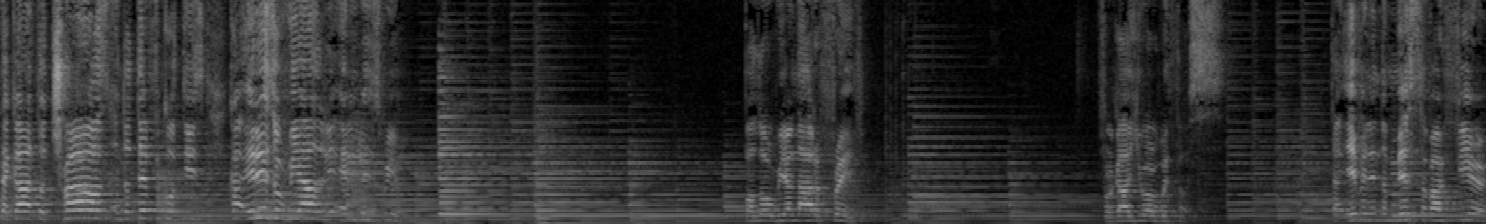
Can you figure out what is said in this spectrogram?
That God, the trials and the difficulties, God, it is a reality and it is real. But Lord, we are not afraid. For God, you are with us. That even in the midst of our fear,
